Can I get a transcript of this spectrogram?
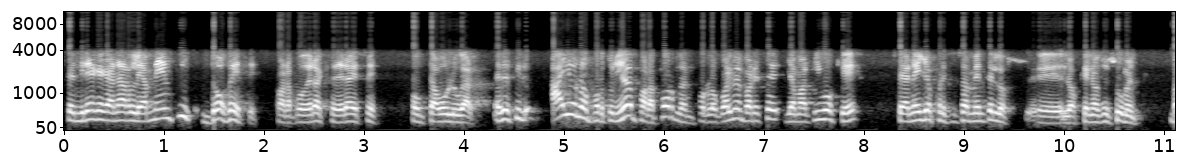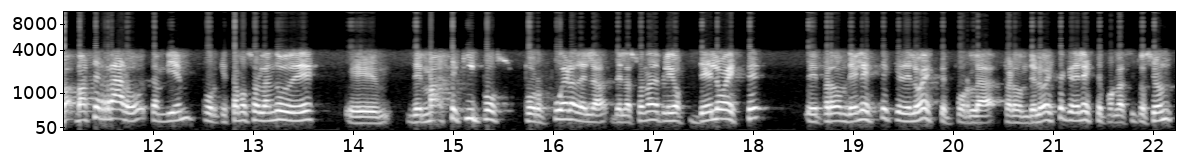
tendría que ganarle a Memphis dos veces para poder acceder a ese octavo lugar. Es decir, hay una oportunidad para Portland, por lo cual me parece llamativo que sean ellos precisamente los, eh, los que no se sumen. Va, a ser raro también porque estamos hablando de, eh, de más equipos por fuera de la, de la zona de playoff del oeste, eh, perdón, del este que del oeste, por la, perdón, del oeste que del este, por la situación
